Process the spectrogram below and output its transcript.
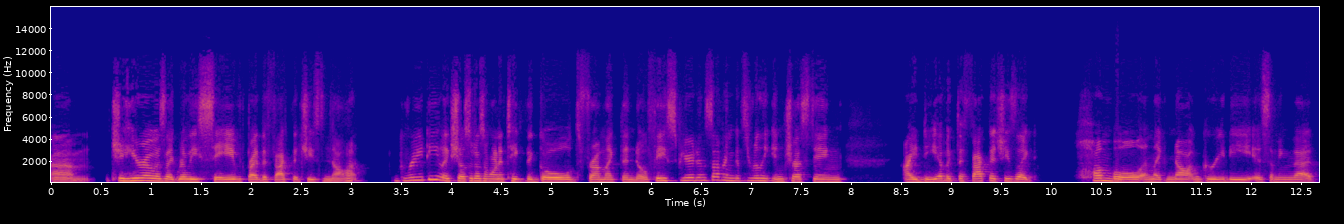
um Chihiro is like really saved by the fact that she's not greedy. Like she also doesn't want to take the gold from like the no face spirit and stuff. I think that's a really interesting idea. Like the fact that she's like humble and like not greedy is something that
